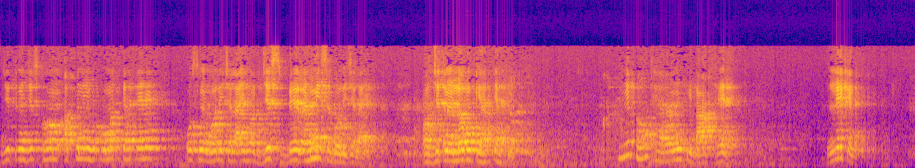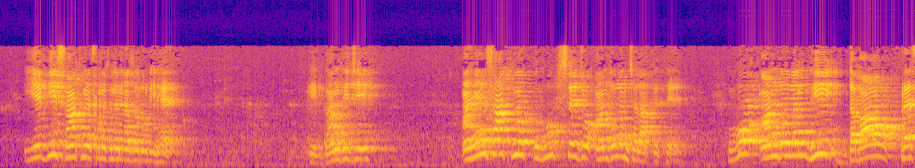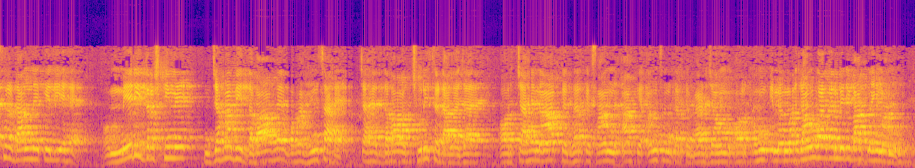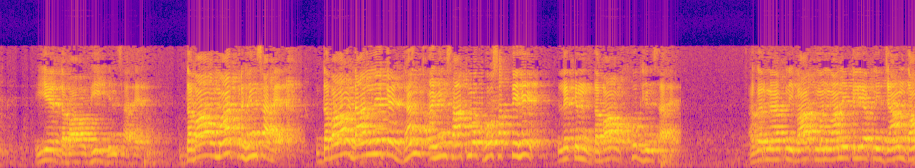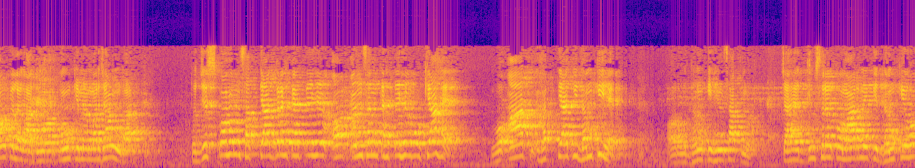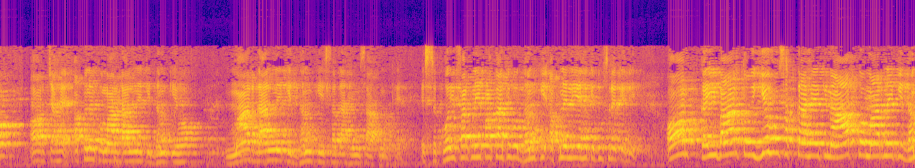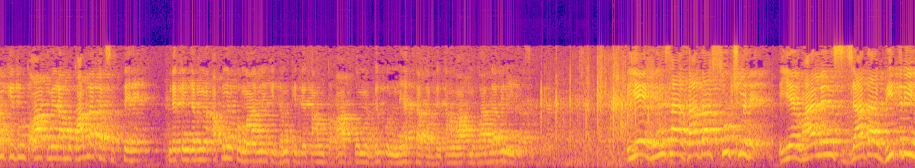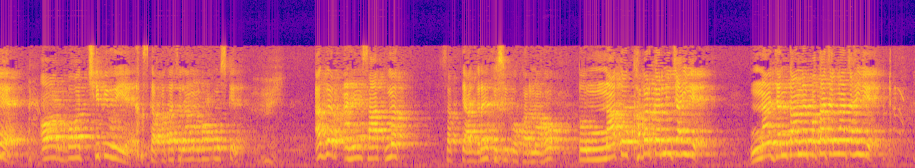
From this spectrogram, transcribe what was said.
जितनी जिसको हम अपनी हुकूमत कहते हैं, उसने गोली चलाई और जिस बेरहमी से गोली चलाई और जितने लोगों की हत्या की। ये बहुत हैरानी की बात है। लेकिन ये भी साथ में समझ लेना ज़रूरी है कि गांधी जी अहिंसात्मक रूप से जो आंदोलन चलाते थे, वो आंदोलन भी दबाव, प्रेशर डालने के लिए है। और मेरी दृष्टि में, जहाँ भी दबाव है, वहाँ हिंसा है। चाहे दबाव छुरी से डाला जाए, और चाहे मैं आपके घर के सामने आके अनशन करके बैठ जाऊँ और कहूँ कि मैं मर जाऊँगा अगर मेरी बात नहीं मानू, ये दबाव भी हिंसा है। दबाव मात्र हिंसा है। दबाव डालने के ढंग अहिंसात्मक हो सकते हैं। लेकिन दबाव खुद हिंसा है। अगर मैं अपनी बात मनवाने के लिए अपनी जान दांव पे लगा दूँ और कहूँ कि मैं मर जाऊँगा तो जिसको हम सत्याग्रह कहते हैं और अनशन कहते हैं, वो क्या है? वो आत्महत्या की धमकी है और वो धमकी हिंसात्मक चाहे दूसरे को मारने की धमकी हो और चाहे अपने को मार डालने की धमकी हो, मार डालने की धमकी सदा हिंसात्मक है। इससे कोई फ़र्क नहीं पड़ता कि वो धमकी अपने लिए है कि दूसरे के लिए। और कई बार तो ये हो सकता है कि मैं आपको मारने की धमकी दूँ तो आप मेरा मुकाबला कर सकते हैं। लेकिन जब मैं अपने को मारने की धमकी देता हूँ तो आपको मैं बिल्कुल निहत्ता कर देता हूँ, आप मुकाबला भी नहीं कर सकते। ये हिंसा ज़्यादा सूक्ष्म है, ये वायलेंस ज़्यादा भीतरी है और बहुत छिपी हुई है। इसका पता चलाना बहुत मुश्किल। है अगर अहिंसात्मक सत्याग्रह किसी को करना हो तो ना तो खबर करनी चाहिए न जनता में पता चलना चाहिए।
